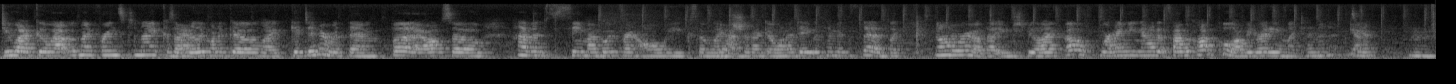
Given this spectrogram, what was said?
do I go out with my friends tonight? Because I really want to go like get dinner with them, but I also haven't seen my boyfriend all week, so like Yeah. should I go on a date with him instead? Like have to worry about that. You just be like, oh, we're hanging out at five o'clock. Cool, I'll be ready in like ten minutes. Yeah. You know? mm.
